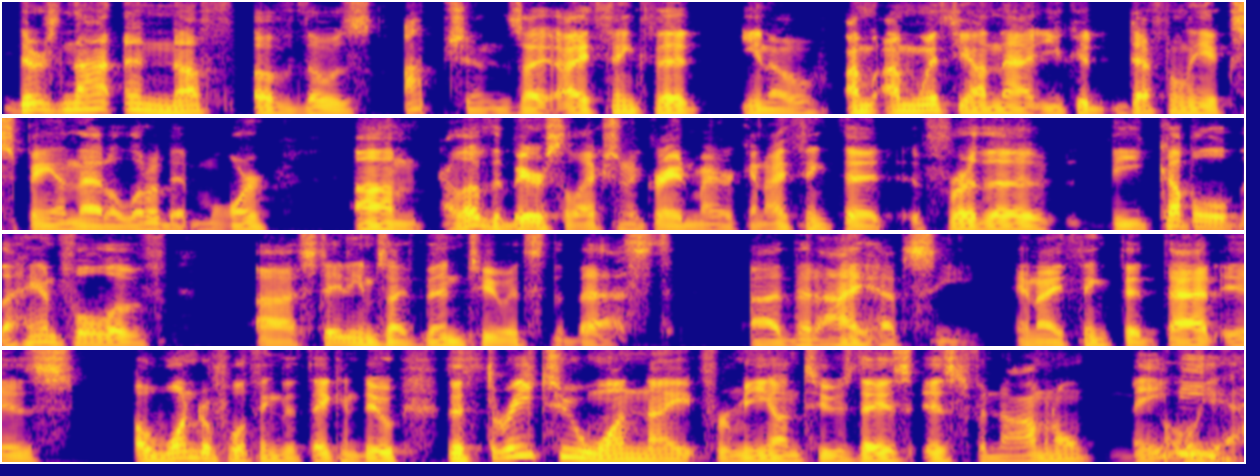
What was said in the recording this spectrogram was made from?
there's not enough of those options. I, I think that you know I'm I'm with you on that. You could definitely expand that a little bit more. Um, I love the beer selection at Great American. I think that for the the couple, the handful of uh, stadiums I've been to, it's the best uh, that I have seen, and I think that that is a wonderful thing that they can do. The three two one night for me on Tuesdays is phenomenal. Maybe oh, yeah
